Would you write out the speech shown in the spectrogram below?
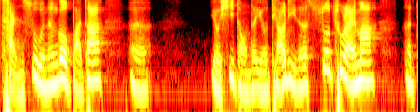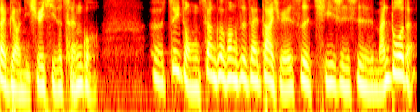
阐述，能够把它呃有系统的、有条理的说出来吗？那代表你学习的成果。呃，这种上课方式在大学是其实是蛮多的。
